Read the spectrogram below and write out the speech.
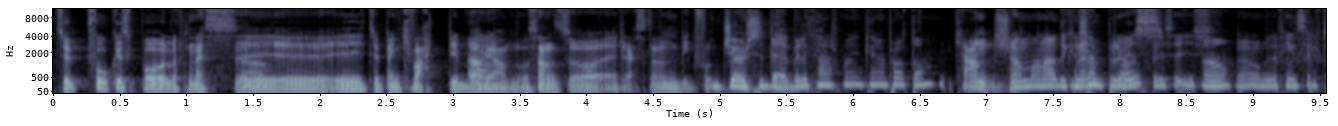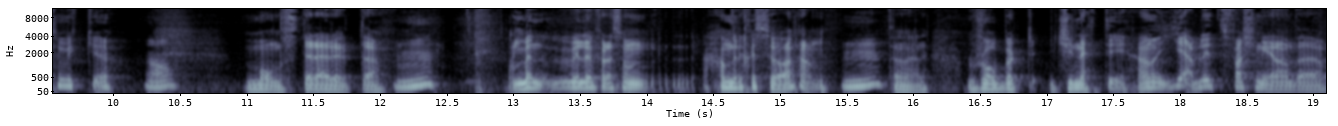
typ fokus på Loch Ness Ja. i, i typ en kvart i början och sen så resten Bigfoot. Jersey Devil kanske man kunde prata om. Kanske man hade kunnat Exempelvis. Ja, precis. Ja. Ja. men det finns rätt så mycket Ja. monster där ute. Mm. Men vill du förresten, han regissören, Mm. den här Robert Ginetti, han är jävligt fascinerande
